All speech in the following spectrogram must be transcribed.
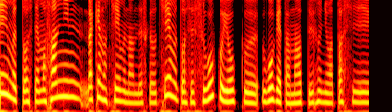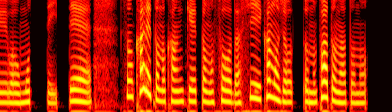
ームとして、まあ、3人だけのチームなんですけどチームとしてすごくよく動けたなというふうに私は思っていてその彼との関係ともそうだし彼女とのパートナーとの、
